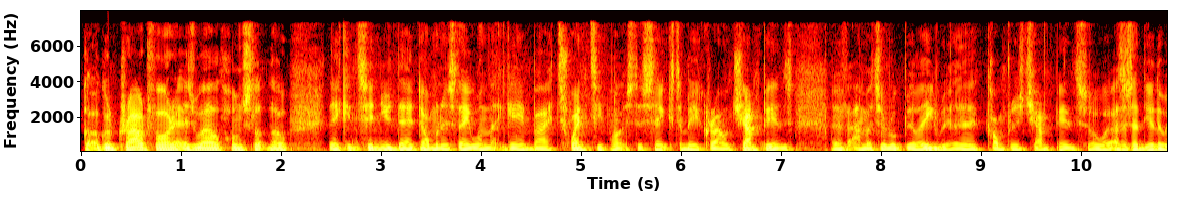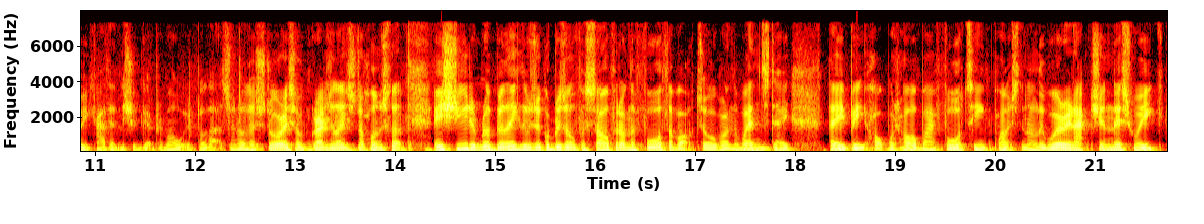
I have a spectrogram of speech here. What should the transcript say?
Got a good crowd for it as well. Hunslet, though, they continued their dominance. They won that game by 20 points to 6 to be crowned champions of Amateur Rugby League, really, the conference champions. So, uh, as I said the other week, I think they should get promoted, but that's another story. So, congratulations to Hunslet. In Student Rugby League, there was a good result for Salford on the 4th of October on the Wednesday. They beat Hopwood Hall by 14 points to nil. They were in action this week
